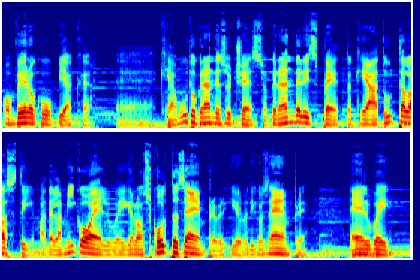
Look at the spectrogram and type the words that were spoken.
ovvero Kubiak, eh, che ha avuto grande successo, grande rispetto, che ha tutta la stima dell'amico Elway, che lo ascolta sempre, perché io lo dico sempre, Elway,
